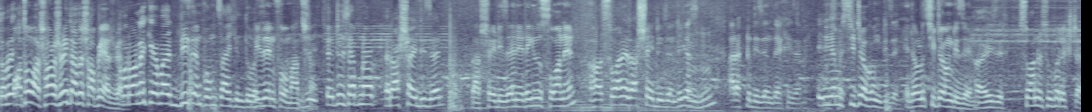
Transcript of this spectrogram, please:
তবে- অথবা সরাসরি তাদের শপে আসবেন। আবার অনেকে আবার ডিজাইন ফোম চাই কিন্তু। ডিজাইন ফোম আচ্ছা। জি এটা হচ্ছে আপনার রাজশাহী ডিজাইন রাজশাহী ডিজাইন এটা কিন্তু সোয়ানের হ্যাঁ সোয়ানের রাজশাহী ডিজাইন ঠিক আছে? আর একটা ডিজাইন দেখাই এই যে আমি সিটাগং ডিজাইন। এটা হলো চিটং ডিজাইন। হ্যাঁ এই যে সোয়ানের সুপার এক্সট্রা।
